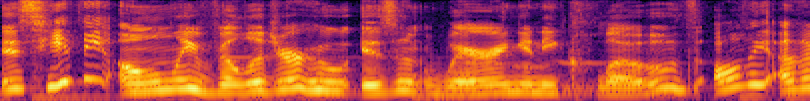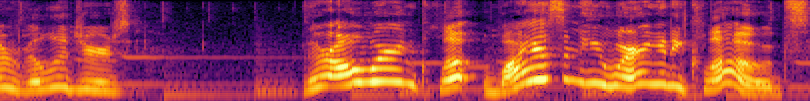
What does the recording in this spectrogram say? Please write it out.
is he the only villager who isn't wearing any clothes? All the other villagers, they're all wearing clothes. Why isn't he wearing any clothes?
